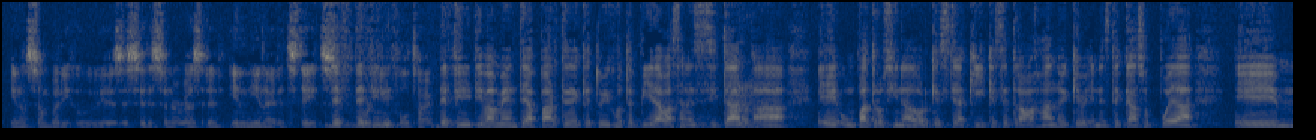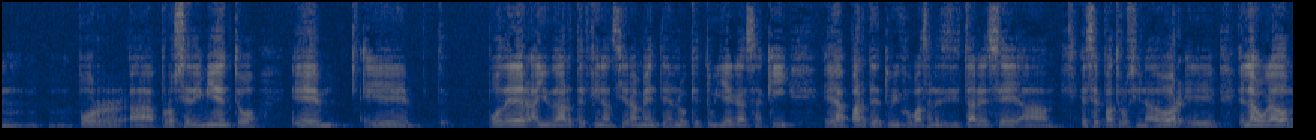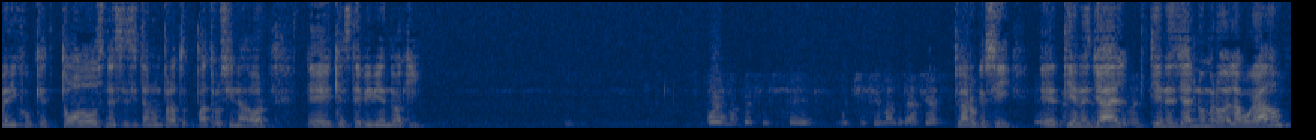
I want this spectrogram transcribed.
You know, somebody who is a citizen or resident in the United States Def- working full time. definitivamente, aparte de que tu hijo te pida, vas a necesitar a eh, un patrocinador que esté aquí, que esté trabajando y que en este caso pueda, eh, por ah, procedimiento, eh, eh, poder ayudarte financieramente en lo que tú llegas aquí. Eh, aparte de tu hijo, vas a necesitar ese, ese patrocinador. Eh, el abogado me dijo que todos necesitan un patro- patrocinador eh, que esté viviendo aquí. Bueno, pues este, muchísimas gracias. Claro que sí. Eh, ¿tienes, ya el, ¿Tienes ya el número del abogado?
